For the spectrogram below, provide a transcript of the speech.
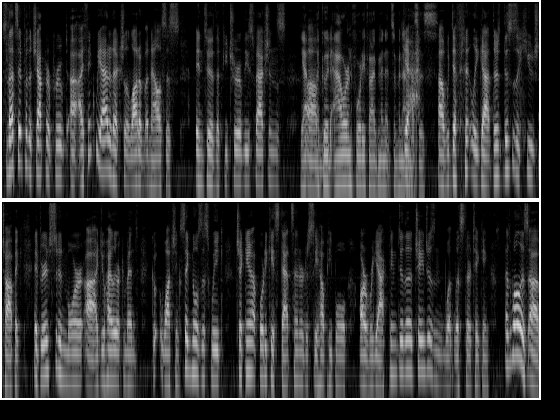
So that's it for the chapter approved. Uh, I think we added actually a lot of analysis into the future of these factions. Yeah, Um, a good hour and 45 minutes of analysis. Yeah, uh, we definitely got. There's this is a huge topic. If you're interested in more, uh, I do highly recommend go, watching Signals this week, checking out 40k Stat Center to see how people are reacting to the changes and what lists they're taking, as well as uh,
